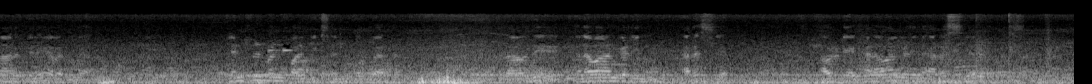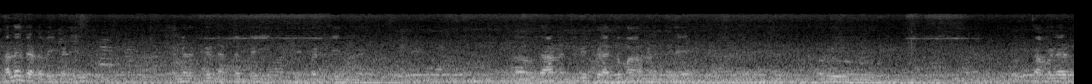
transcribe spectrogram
காலத்திலே அவர் ஜென்டில்மேன் பாலிடிக்ஸ் என்று கூறுவார்கள். அதாவது கனவான்களின் அரசியல். அவருடைய கனவான்களின் அரசியல் பல தடவைகளில் எங்களுக்கு நட்டத்தை ஏற்படுத்தியிருந்தது உதாரணத்துக்கு கிழக்கு மாகாணத்திலே ஒரு தமிழர்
